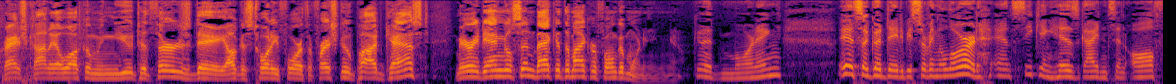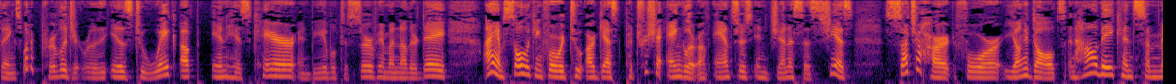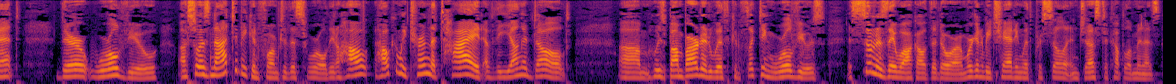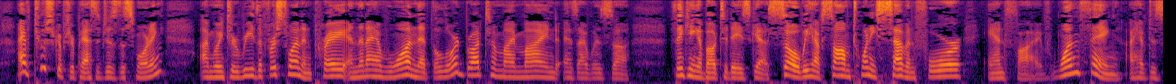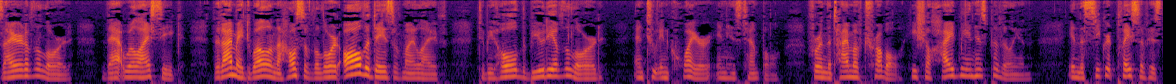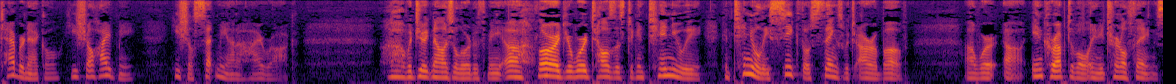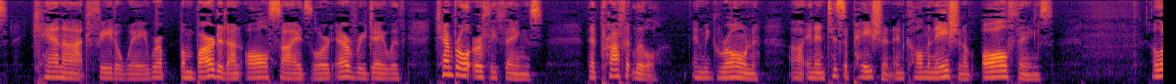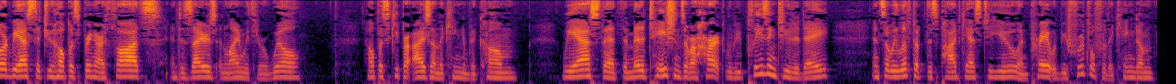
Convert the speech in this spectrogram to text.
Crash Connell welcoming you to Thursday, August 24th, a fresh new podcast. Mary Danielson back at the microphone. Good morning. Good morning. It's a good day to be serving the Lord and seeking His guidance in all things. What a privilege it really is to wake up in His care and be able to serve Him another day. I am so looking forward to our guest, Patricia Engler of Answers in Genesis. She has such a heart for young adults and how they can cement their worldview uh, so as not to be conformed to this world. You know, how, how can we turn the tide of the young adult um, who's bombarded with conflicting worldviews as soon as they walk out the door? And we're going to be chatting with Priscilla in just a couple of minutes. I have two scripture passages this morning. I'm going to read the first one and pray, and then I have one that the Lord brought to my mind as I was uh, thinking about today's guest. So we have Psalm 27, 4 and 5. One thing I have desired of the Lord that will I seek, that I may dwell in the house of the Lord all the days of my life, to behold the beauty of the Lord, and to inquire in his temple. For in the time of trouble he shall hide me in his pavilion. In the secret place of his tabernacle he shall hide me. He shall set me on a high rock. Oh, would you acknowledge the Lord with me? Uh, Lord, your word tells us to continually, continually seek those things which are above. Uh, we're uh, incorruptible and eternal things cannot fade away. We're bombarded on all sides, Lord, every day with temporal earthly things that profit little, and we groan uh, in anticipation and culmination of all things. Oh, Lord, we ask that you help us bring our thoughts and desires in line with your will. Help us keep our eyes on the kingdom to come. We ask that the meditations of our heart would be pleasing to you today. And so we lift up this podcast to you and pray it would be fruitful for the kingdom.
